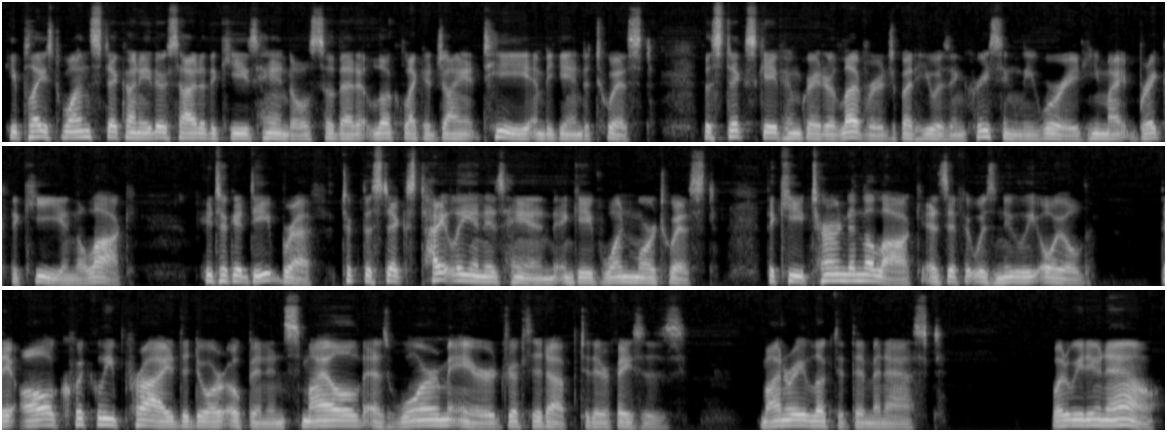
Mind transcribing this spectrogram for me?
He placed one stick on either side of the key's handle so that it looked like a giant T and began to twist. The sticks gave him greater leverage, but he was increasingly worried he might break the key in the lock. He took a deep breath, took the sticks tightly in his hand, and gave one more twist. The key turned in the lock as if it was newly oiled. They all quickly pried the door open and smiled as warm air drifted up to their faces. Monterey looked at them and asked, What do we do now?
